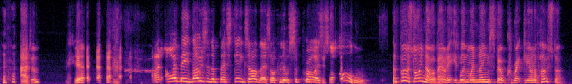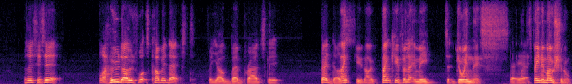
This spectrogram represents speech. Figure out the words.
Adam, Yeah. and I mean, those are the best gigs, aren't they? It's like a little surprise. It's like, oh, the first I know about it is when my name's spelt correctly on a poster. this is it. Well, who knows what's coming next for young Ben Pransky? Ben does. Thank you, though. Thank you for letting me t- join this. Yeah, yeah. It's been emotional.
